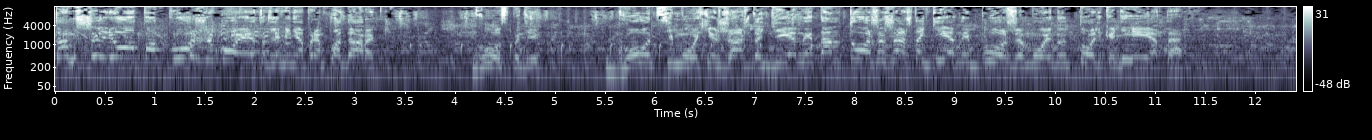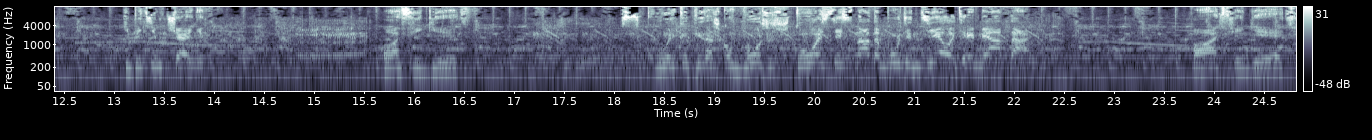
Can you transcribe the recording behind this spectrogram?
Там шлепа, боже мой! Это для меня прям подарок! Господи! Голод Тимохи, жажда гены, там тоже жажда гены, боже мой, ну только не это! Кипятим чайник. Офигеть! Сколько пирожков, боже, что здесь надо будет делать, ребята? Офигеть!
